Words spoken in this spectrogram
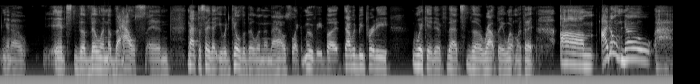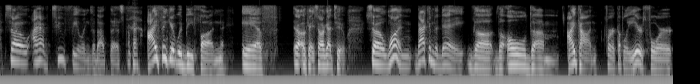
you know it's the villain of the house. And not to say that you would kill the villain in the house like a movie but that would be pretty wicked if that's the route they went with it. Um i don't know. So i have two feelings about this. Okay. i think it would be fun if uh, okay so i got two. So one back in the day the the old um icon for a couple of years for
